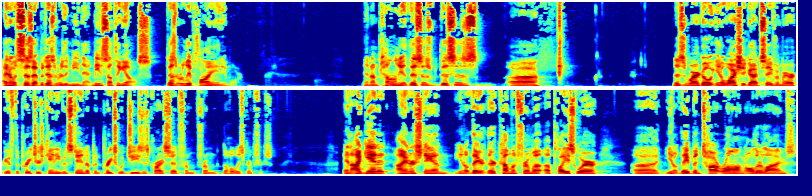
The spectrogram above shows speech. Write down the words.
I know it says that, but it doesn't really mean that. It means something else. It doesn't really apply anymore. And I'm telling you, this is this is uh, this is where I go. You know, why should God save America if the preachers can't even stand up and preach what Jesus Christ said from from the Holy Scriptures? And I get it. I understand. You know, they're they're coming from a, a place where uh, you know they've been taught wrong all their lives.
